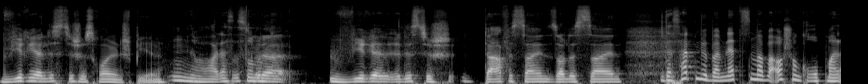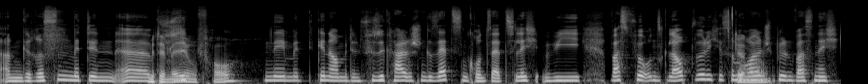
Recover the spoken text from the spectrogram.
Wie realistisch ist Rollenspiel? Oh, das ist so Oder wie realistisch darf es sein, soll es sein? Das hatten wir beim letzten Mal aber auch schon grob mal angerissen mit den äh, Mit der Meerjungfrau? Nee, mit, genau, mit den physikalischen Gesetzen grundsätzlich, wie, was für uns glaubwürdig ist im Genau. Rollenspiel und was nicht.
